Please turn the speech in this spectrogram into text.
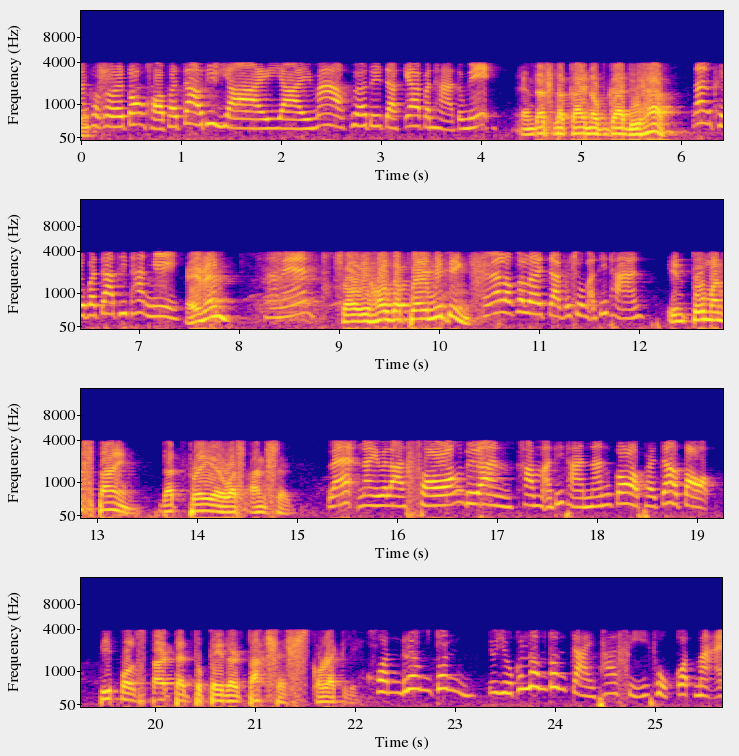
นั้น problem. เขาก็เลยต้องขอพระเจ้าที่ใหญ่ใหญ่มากเพื่อที่จะแก้ปัญหาตรงนี้ And that's the kind of God we have. นั่นคือพระเจ้าที่ท่านมี Amen? อาเมน So we hold the prayer meetings. ดังนั้นเราก็เลยจัดประชุมอธิษฐาน In two months' time, that prayer was answered. และในเวลาสองเดือนคำอธิษฐานนั้นก็พระเจ้าตอบ People started to pay their taxes correctly. คนเริ่มต้นอยู่ๆก็เริ่มต้นจ่ายภาษีถูกกฎหมาย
